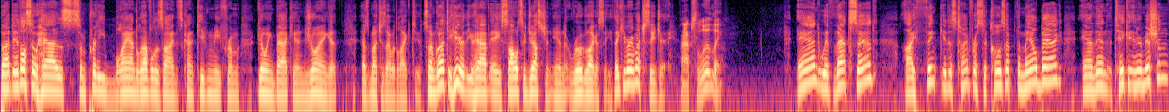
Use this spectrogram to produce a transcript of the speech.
But it also has some pretty bland level design that's kind of keeping me from going back and enjoying it as much as I would like to. So I'm glad to hear that you have a solid suggestion in Rogue Legacy. Thank you very much, CJ. Absolutely. And with that said, I think it is time for us to close up the mailbag and then take an intermission.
